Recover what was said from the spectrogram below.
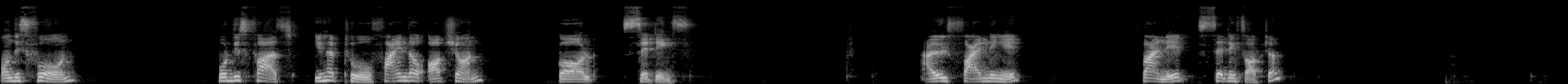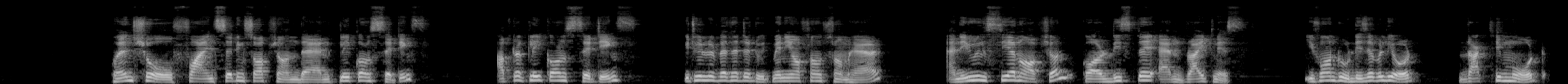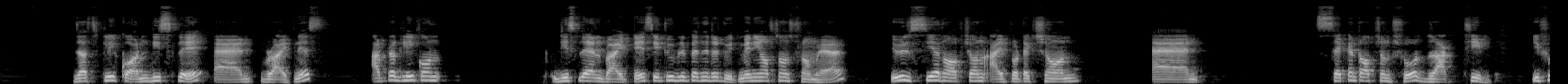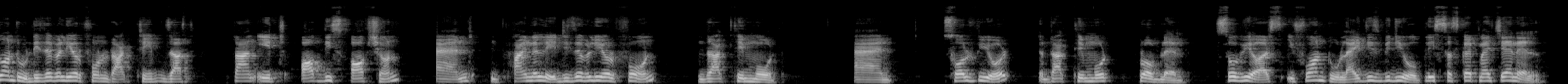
on this phone for this first you have to find the option called settings. I will finding it find it settings option. When show find settings option then click on settings. After click on settings it will be presented with many options from here and you will see an option called display and brightness. If you want to disable your dark theme mode, just click on display and brightness. After click on display and brightness, it will be presented with many options from here. You will see an option eye protection and second option shows dark theme. If you want to disable your phone dark theme, just turn it off this option and finally disable your phone dark theme mode and solve your dark theme mode problem. So viewers, if you want to like this video, please subscribe my channel.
